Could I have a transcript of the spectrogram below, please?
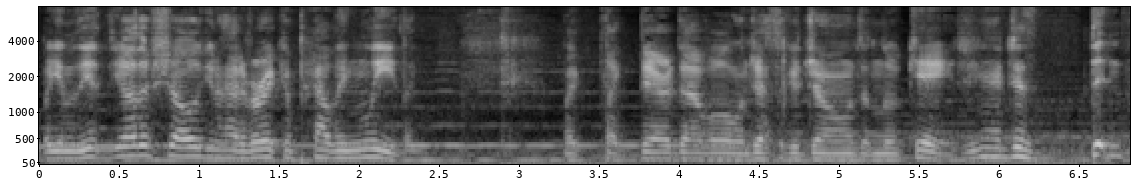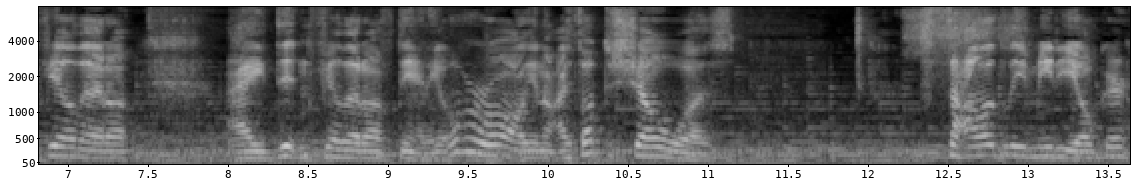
But you know, the, the other shows, you know, had a very compelling lead, like like like Daredevil and Jessica Jones and Luke Cage. And I just didn't feel that. Off, I didn't feel that off Danny. Overall, you know, I thought the show was solidly mediocre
